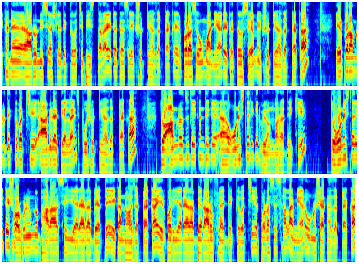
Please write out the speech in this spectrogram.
এখানে আরও নিচে আসলে দেখতে পাচ্ছি ভিস্তারা, এটাতে আছে একষট্টি হাজার টাকা। এরপর আছে ওমানিয়ার, এটাতেও সেম একষট্টি হাজার টাকা। এরপর আমরা দেখতে পাচ্ছি আমিরাত এয়ারলাইন্স, পঁয়ষট্টি হাজার টাকা। তো আমরা যদি এখান থেকে উনিশ তারিখের বিমান ভাড়া দেখি তো উনিশ তারিখে সর্বনিম্ন ভাড়া আছে ইয়ার অ্যারাবিয়াতে একান্ন হাজার টাকা। এরপর ইয়ার অ্যারাবিয়ার আরও ফ্লাইট দেখতে পাচ্ছি। এরপর আছে সালামিয়ার উনষাট হাজার টাকা।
